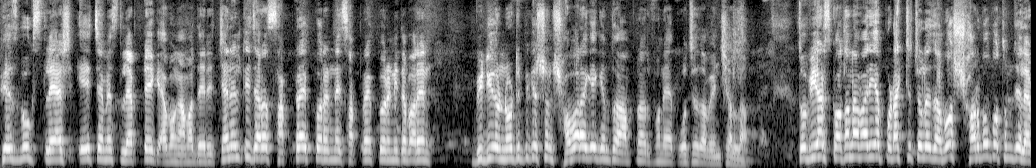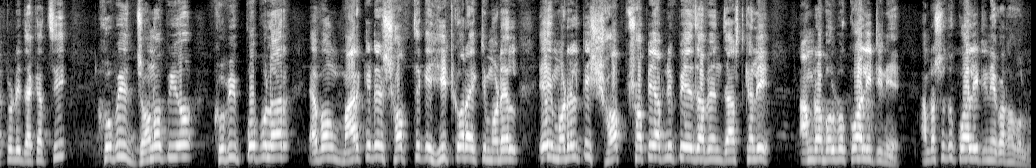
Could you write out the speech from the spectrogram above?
Facebook slash H M S Laptech এবং আমাদের চ্যানেলটি যারা সাবস্ক্রাইব করেন নাই সাবস্ক্রাইব করে নিতে পারেন। ভিডিওর নোটিফিকেশন সবার আগে কিন্তু আপনার ফোনে পৌঁছে যাবে ইনশাল্লাহ তো বিয়ার্স কথা না বাড়িয়ে প্রোডাক্টে চলে যাব। সর্বপ্রথম যে ল্যাপটপটি দেখাচ্ছি, খুবই জনপ্রিয়, খুবই পপুলার এবং মার্কেটের সব থেকে হিট করা একটি মডেল এই মডেলটি সব শপে আপনি পেয়ে যাবেন জাস্ট খালি আমরা বলব কোয়ালিটি নিয়ে। আমরা শুধু কোয়ালিটি নিয়ে কথা বলব।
